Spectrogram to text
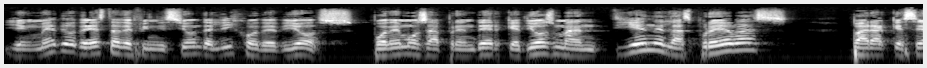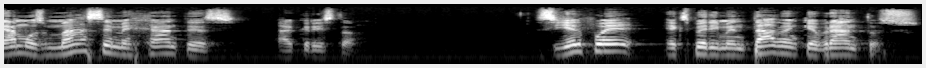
Y en medio de esta definición del Hijo de Dios, podemos aprender que Dios mantiene las pruebas para que seamos más semejantes a Cristo. Si Él fue experimentado en quebrantos,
